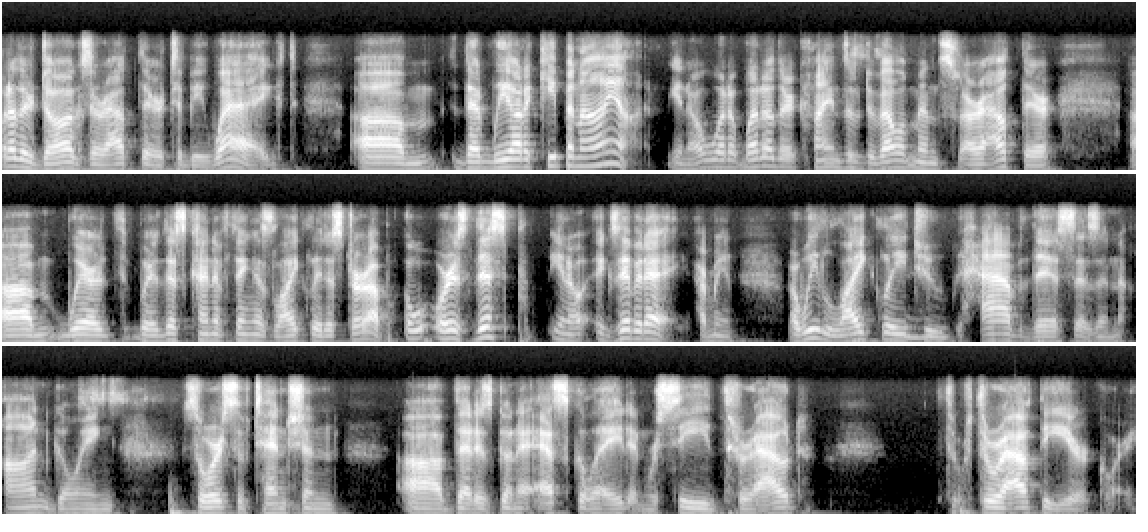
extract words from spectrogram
what other dogs are out there to be wagged um, that we ought to keep an eye on? You know, what what other kinds of developments are out there um, where where this kind of thing is likely to stir up, or, or, is this you know Exhibit A? I mean, are we likely mm-hmm. to have this as an ongoing source of tension uh, that is going to escalate and recede throughout th- throughout the year, Kori?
